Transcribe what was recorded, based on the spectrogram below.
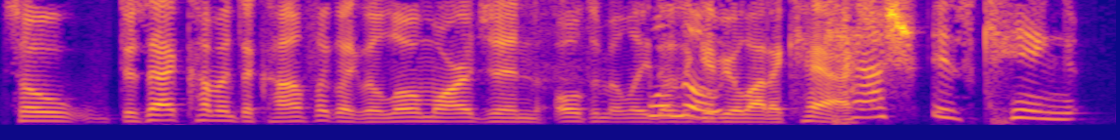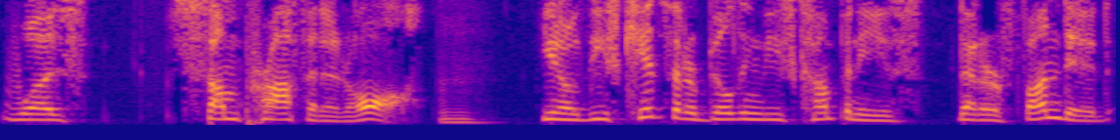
so does that come into conflict? Like the low margin ultimately doesn't no, give you a lot of cash. Cash is king was some profit at all. Mm. You know, these kids that are building these companies that are funded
